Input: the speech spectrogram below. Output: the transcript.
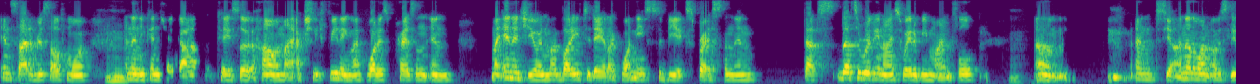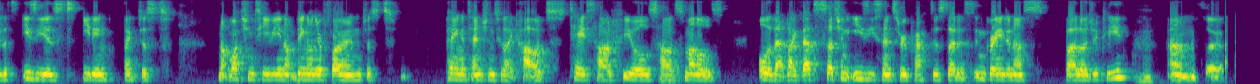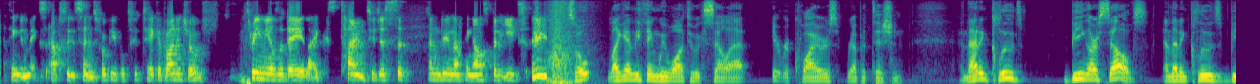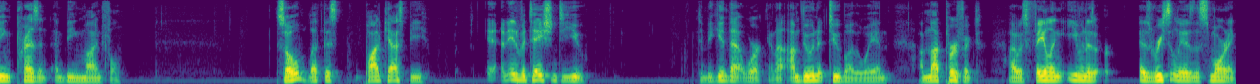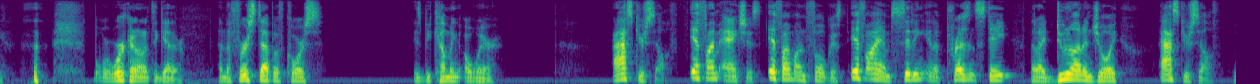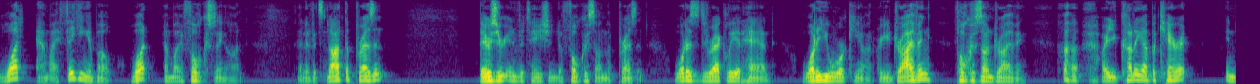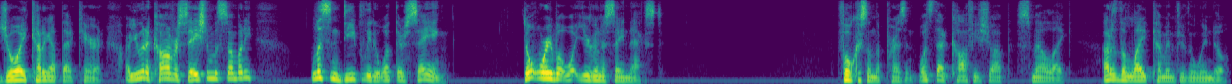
inside of yourself more, mm-hmm. and then you can check out, okay, so how am I actually feeling? Like what is present in my energy or in my body today? Like what needs to be expressed, and then that's that's a really nice way to be mindful. Hmm. Um, and yeah, another one obviously that's easy is eating, like just not watching TV, not being on your phone, just paying attention to like how it tastes, how it feels, how it smells, all of that. Like that's such an easy sensory practice that is ingrained in us biologically. Mm-hmm. Um, so I think it makes absolute sense for people to take advantage of three meals a day, like time to just sit and do nothing else but eat. so, like anything we want to excel at, it requires repetition. And that includes being ourselves, and that includes being present and being mindful. So, let this podcast be an invitation to you to begin that work. And I, am doing it too, by the way, and I'm not perfect. I was failing even as as recently as this morning. but we're working on it together. And the first step, of course, is becoming aware. Ask yourself if I'm anxious, if I'm unfocused, if I am sitting in a present state that I do not enjoy, ask yourself, what am I thinking about? What am I focusing on? And if it's not the present, there's your invitation to focus on the present. What is directly at hand? What are you working on? Are you driving? Focus on driving. are you cutting up a carrot? Enjoy cutting up that carrot. Are you in a conversation with somebody? Listen deeply to what they're saying. Don't worry about what you're going to say next. Focus on the present. What's that coffee shop smell like? How does the light come in through the window?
